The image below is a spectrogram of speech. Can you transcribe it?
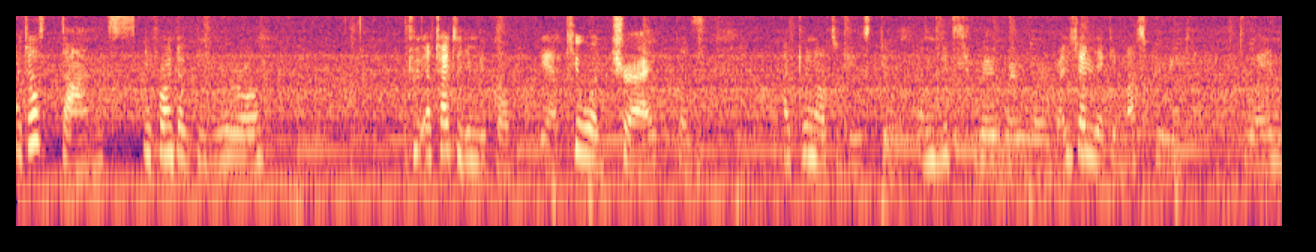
I just dance in front of the mirror. I try to do makeup. Yeah, keyword try because I don't know how to do it still. And looks very, very horrible. I literally like a masquerade when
